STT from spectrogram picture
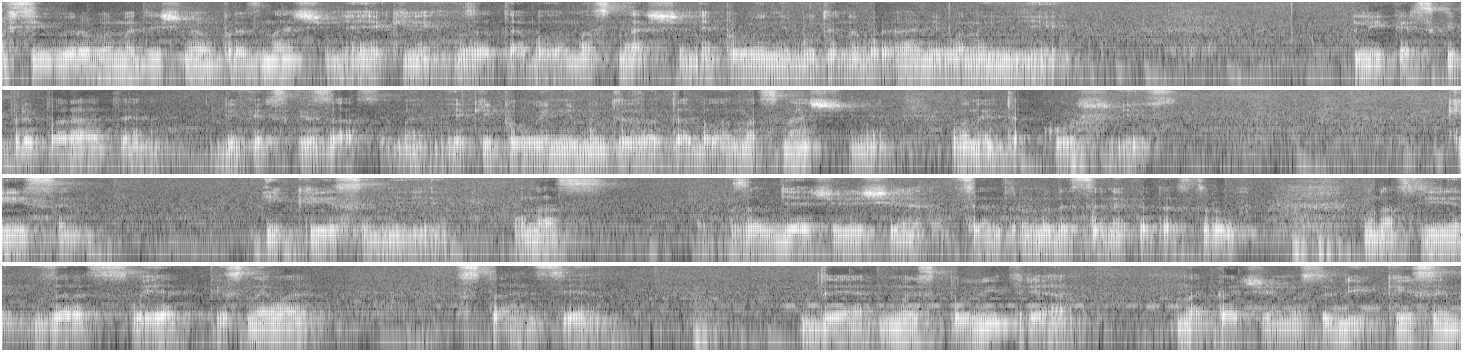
Всі вироби медичного призначення, які за табелем оснащення повинні бути на бригаді, вони є. Лікарські препарати, лікарські засоби, які повинні бути за табелем оснащення, вони також є. Кисень і кисень є. У нас, завдячуючи Центру медицини катастроф, у нас є зараз своя киснева станція, де ми з повітря накачуємо собі кисень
